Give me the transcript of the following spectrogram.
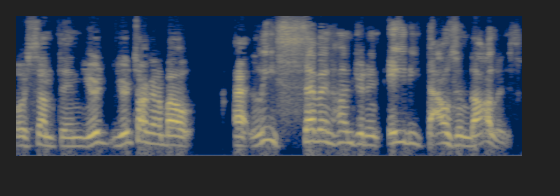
or something, you're you're talking about at least seven hundred and eighty thousand dollars.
